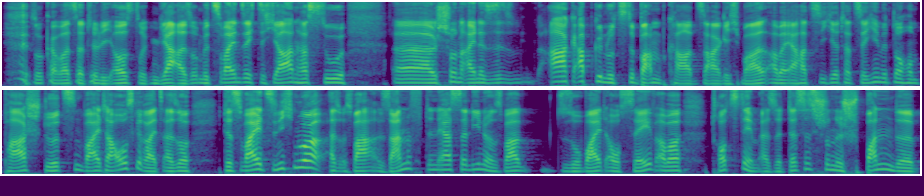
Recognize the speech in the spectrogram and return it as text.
so kann man es natürlich ausdrücken. Ja, also mit 62 Jahren hast du äh, schon eine arg abgenutzte Bumpcard, sage ich mal. Aber er hat sich hier tatsächlich mit noch ein paar Stürzen weiter ausgereizt. Also, das war jetzt nicht nur, also es war sanft in erster Linie und es war soweit auch safe, aber trotzdem, also das ist schon eine spannende,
